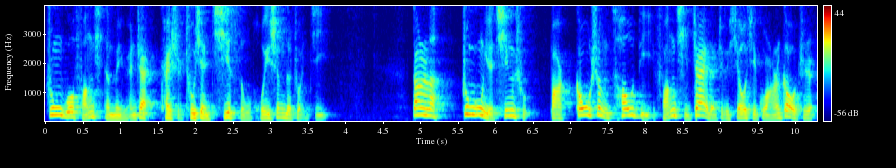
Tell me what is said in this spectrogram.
中国房企的美元债开始出现起死回生的转机。当然了，中共也清楚，把高盛抄底房企债的这个消息广而告之，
